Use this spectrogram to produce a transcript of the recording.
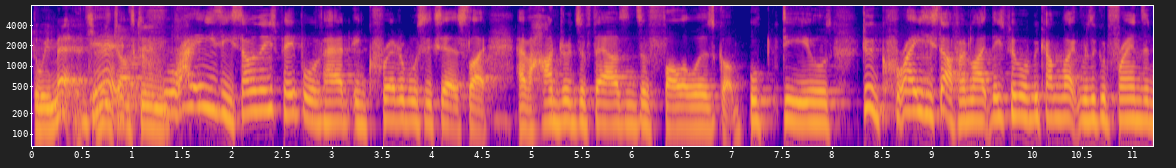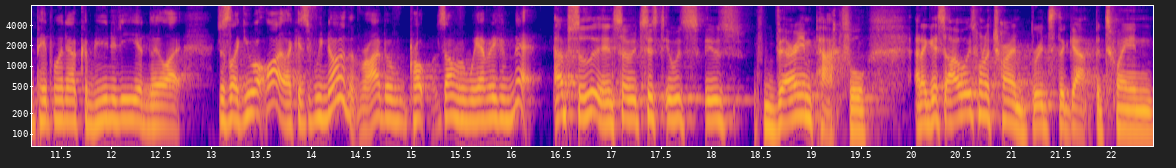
that we met. Yeah, it's in. crazy. Some of these people have had incredible success, like have hundreds of thousands of followers, got book deals, doing crazy stuff, and like these people have become like really good friends and people in our community, and they're like just like you or I, like as if we know them, right? But some of them we haven't even met. Absolutely, and so it's just it was it was very impactful, and I guess I always want to try and bridge the gap between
